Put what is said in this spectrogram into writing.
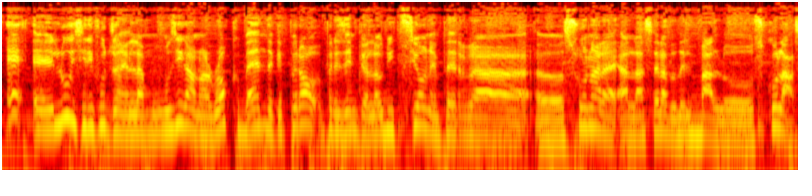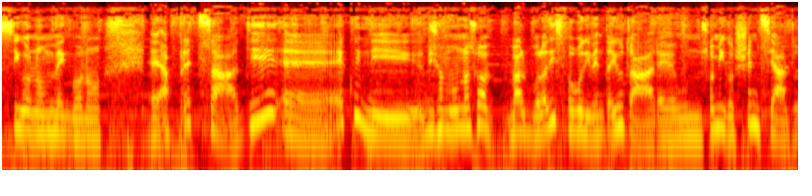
E eh, lui si rifugia nella musica, una rock band che però, per esempio, all'audizione per eh, eh, suonare alla serata del ballo scolastico non vengono eh, apprezzati eh, e quindi diciamo una sua valvola di sfogo diventa aiutare un suo amico scienziato,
